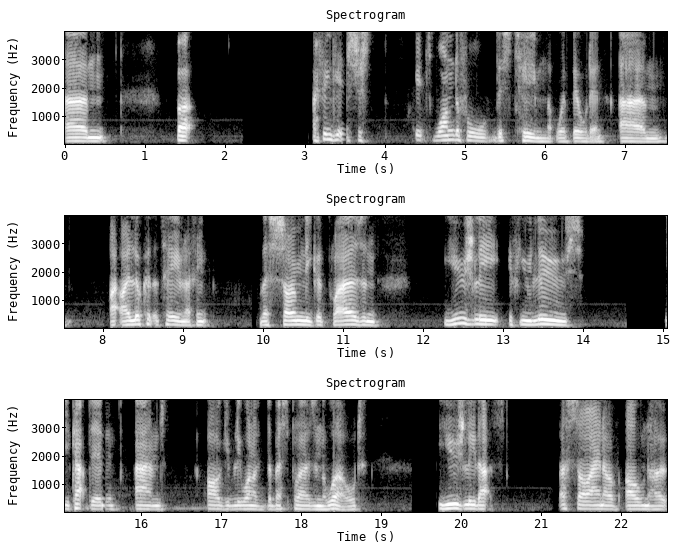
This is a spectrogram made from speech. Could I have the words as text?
Um, but I think it's just it's wonderful this team that we're building. Um, I, I, look at the team and I think there's so many good players, and usually if you lose your captain and arguably one of the best players in the world, usually that's a sign of oh no,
